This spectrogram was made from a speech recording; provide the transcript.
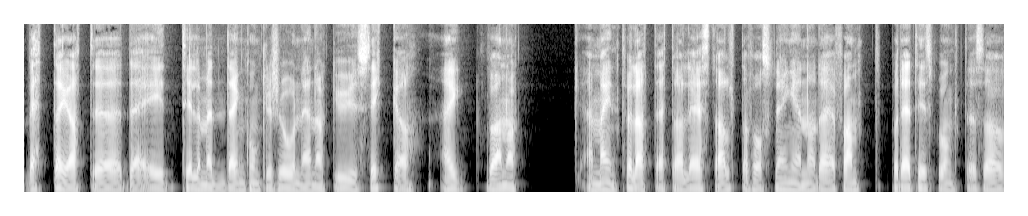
vet jeg at eh, det er, til og med den konklusjonen er nok usikker. Jeg var nok jeg mente vel at etter å ha lest alt av forskningen, og det jeg fant på det tidspunktet, så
